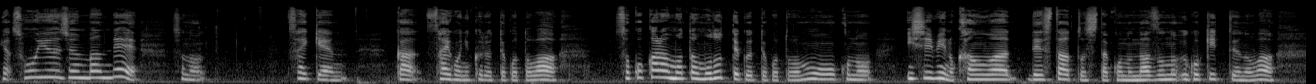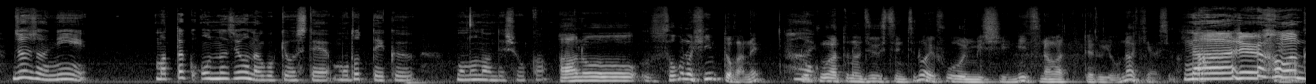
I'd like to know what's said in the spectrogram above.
やそういう順番でその債券が最後に来るってことはそこからまた戻っていくってことはもうこの ECB の緩和でスタートしたこの謎の動きっていうのは徐々に全く同じような動きをして戻っていくものなんでしょうか？あのそこのヒントがねはい、6月の17日の FOMC につながってるような気がします。なるほど。です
